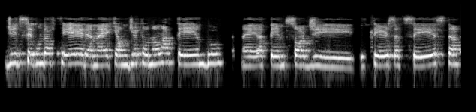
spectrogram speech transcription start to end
Dia de segunda-feira, né? Que é um dia que eu não atendo, né? Atendo só de, de terça a sexta.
